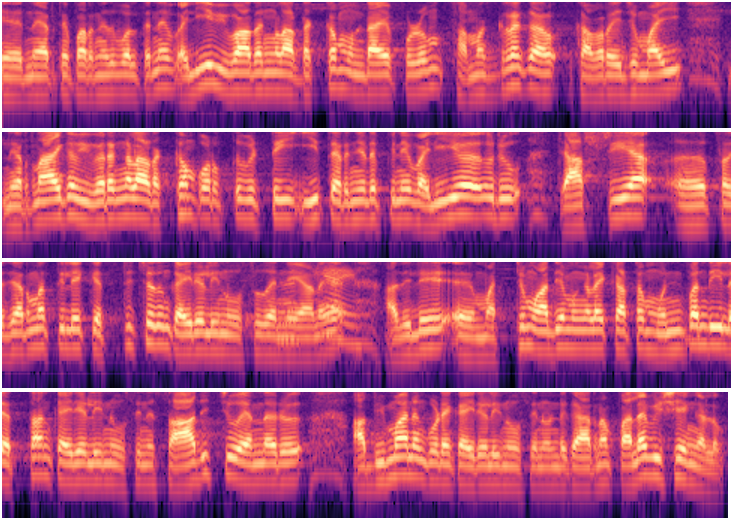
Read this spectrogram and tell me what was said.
ഏഹ് നേരത്തെ പറഞ്ഞതുപോലെ തന്നെ വലിയ വിവാദങ്ങൾ അടക്കം ഉണ്ടായപ്പോഴും സമഗ്ര കവറേജുമായി നിർണായക വിവരങ്ങളടക്കം പുറത്തുവിട്ട് ഈ തെരഞ്ഞെടുപ്പിനെ വലിയ ഒരു രാഷ്ട്രീയ പ്രചരണത്തിലേക്ക് എത്തിച്ചതും കൈരളി ന്യൂസ് തന്നെയാണ്. അതിൽ മറ്റു മാധ്യമങ്ങളെക്കാട്ടും മുൻപന്തിയിൽ എത്താൻ കൈരളി ന്യൂസിന് സാധിച്ചു എന്നൊരു അഭിമാനം കൂടെ കൈരളി ന്യൂസിനുണ്ട്. കാരണം പല വിഷയങ്ങളും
